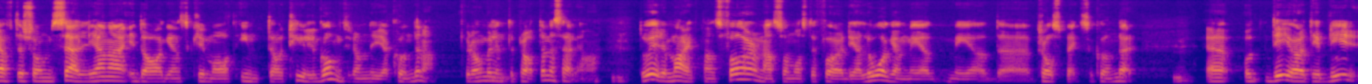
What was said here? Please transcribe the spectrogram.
Eftersom säljarna i dagens klimat inte har tillgång till de nya kunderna. För de vill inte prata med säljarna. Då är det marknadsförarna som måste föra dialogen med, med eh, prospects och kunder. Eh, och det gör att det blir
